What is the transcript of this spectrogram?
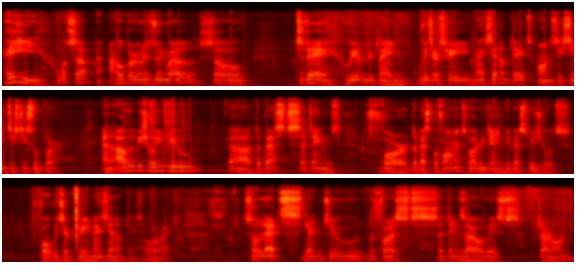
Hey, what's up? I hope everyone is doing well. So, today we'll be playing Witcher 3 Next Gen Update on 1660 Super. And I will be showing you uh, the best settings for the best performance while retaining the best visuals for Witcher 3 Next Gen Update. Alright. So, let's get into the first settings I always turn on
